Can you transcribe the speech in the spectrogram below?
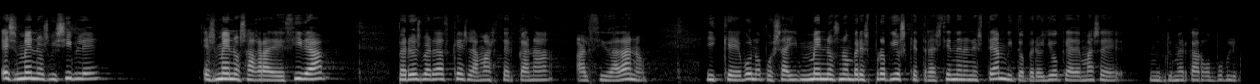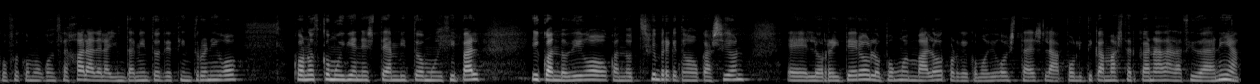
es menos visible, es menos agradecida, pero es verdad que es la más cercana al ciudadano y que bueno, pues hay menos nombres propios que trascienden en este ámbito, pero yo que además eh, mi primer cargo público fue como concejala del Ayuntamiento de Cintruénigo, conozco muy bien este ámbito municipal y cuando digo, cuando siempre que tengo ocasión, eh, lo reitero, lo pongo en valor porque como digo, esta es la política más cercana a la ciudadanía.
